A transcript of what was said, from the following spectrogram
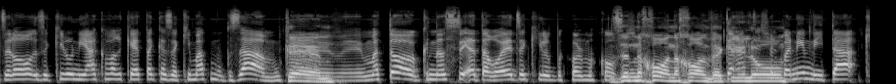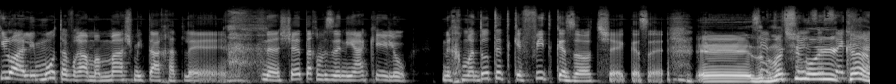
זה לא, זה כאילו נהיה כבר קטע כזה כמעט מוגזם. כן. כזה, מתוק, נשיא, אתה רואה את זה כאילו בכל מקום. זה נכון, נכון, וכאילו... של בנים נהייתה, כאילו האלימות עברה ממש מתחת לפני השטח, וזה נהיה כאילו נחמדות התקפית כזאת, שכזה... אה, זה כן, באמת שינוי, כן.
